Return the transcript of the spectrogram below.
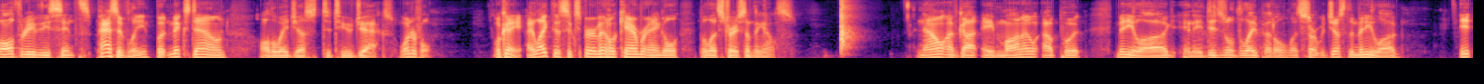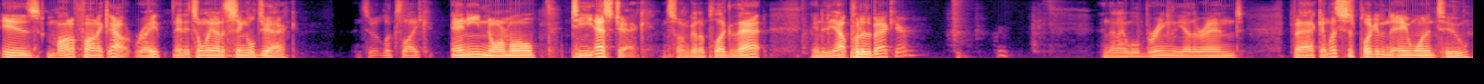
all three of these synths passively, but mixed down all the way just to two jacks. Wonderful. Okay, I like this experimental camera angle, but let's try something else. Now I've got a mono output minilogue and a digital delay pedal. Let's start with just the minilogue. It is monophonic out, right? And it's only on a single jack. So it looks like any normal TS jack. So I'm going to plug that into the output of the back here. And then I will bring the other end back. And let's just plug it into A1 and 2.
